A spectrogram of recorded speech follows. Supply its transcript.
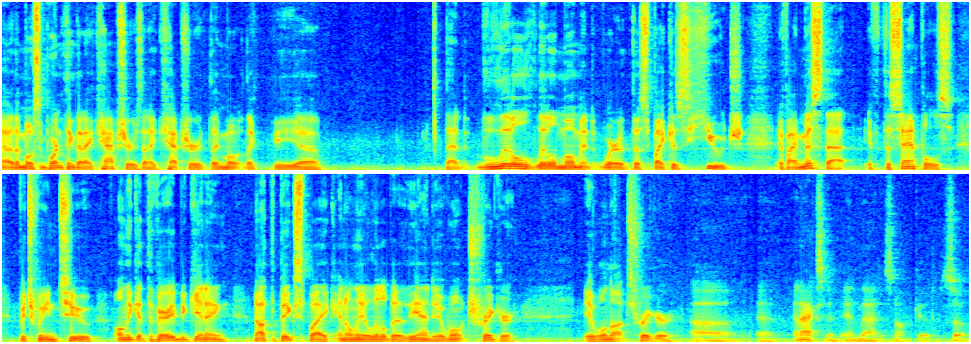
uh, the most important thing that I capture is that I capture the mo- like the uh, that little little moment where the spike is huge. If I miss that, if the samples between two only get the very beginning, not the big spike, and only a little bit of the end, it won't trigger. It will not trigger uh, an accident, and that is not good. So,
